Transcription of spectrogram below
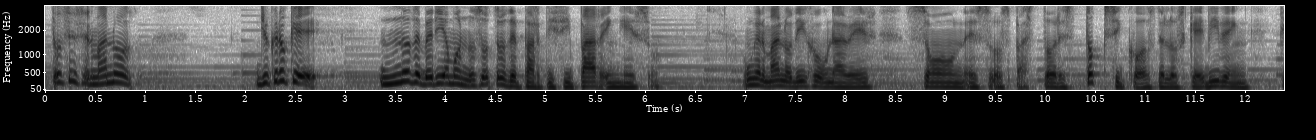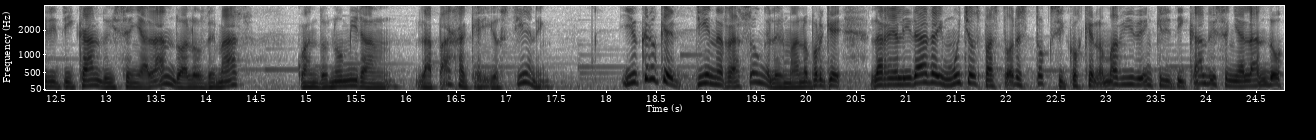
Entonces, hermanos, yo creo que no deberíamos nosotros de participar en eso. Un hermano dijo una vez, son esos pastores tóxicos de los que viven criticando y señalando a los demás cuando no miran la paja que ellos tienen. Y yo creo que tiene razón el hermano, porque la realidad hay muchos pastores tóxicos que nomás viven criticando y señalando,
